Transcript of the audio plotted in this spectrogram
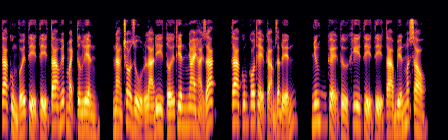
Ta cùng với tỷ tỷ ta huyết mạch tương liên, nàng cho dù là đi tới thiên nhai hải giác, ta cũng có thể cảm giác đến, nhưng kể từ khi tỷ tỷ ta biến mất sau,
